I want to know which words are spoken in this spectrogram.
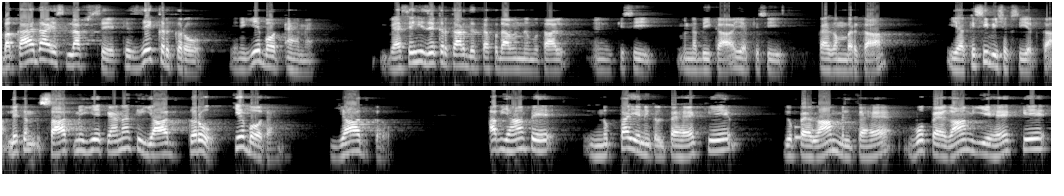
बाकायदा इस लफ्ज से कि ज़िक्र करो, यानी ये बहुत अहम है। वैसे ही ज़िक्र कर देता खुदावंद मुताल किसी नबी का या किसी पैगंबर का। या किसी भी शख्सियत का। लेकिन साथ में यह कहना कि याद करो, ये बहुत अहम याद करो। अब यहाँ पे नुक्ता ये निकलता है कि जो पैगाम मिलता है, वो पैगाम ये है कि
